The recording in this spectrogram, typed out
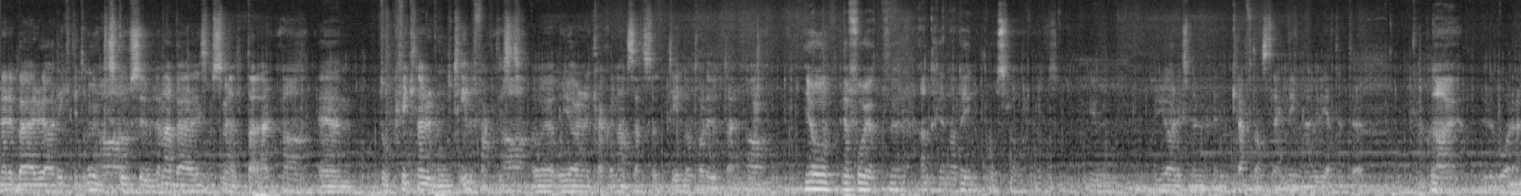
när det börjar göra riktigt ont, Ja. skosulorna börjar liksom smälta där. Ja. Ehm, då kvicknar du nog till faktiskt. Ja. Och, och gör en, kanske en ansats till och tar dig ut där. Ja. Jo, jag får ju ett eh, adrenalinpåslag. Du, du gör liksom en, en kraftansträngning, men vi vet inte kanske Nej. hur det går där.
